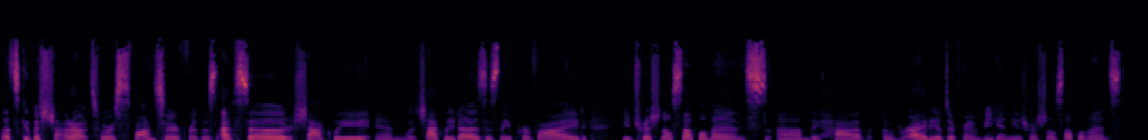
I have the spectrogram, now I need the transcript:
let's give a shout out to our sponsor for this episode, Shaklee. And what Shaklee does is they provide nutritional supplements. Um, they have a variety of different vegan nutritional supplements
